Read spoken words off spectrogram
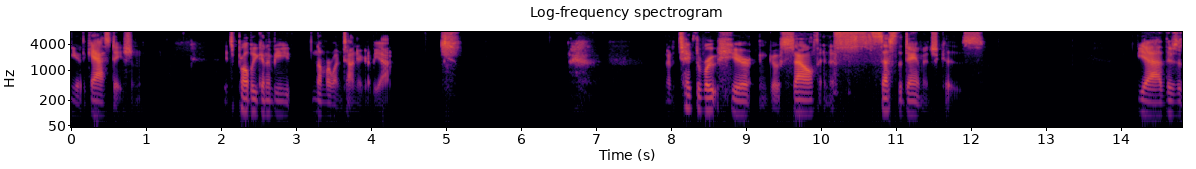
near the gas station. It's probably going to be number one town you're going to be at. I'm going to take the route here and go south and assess the damage because yeah, there's a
